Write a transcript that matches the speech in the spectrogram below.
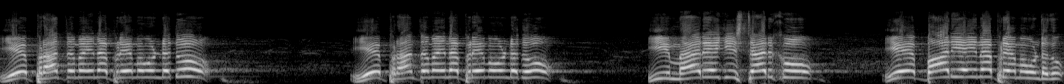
ఏ ప్రాంతమైనా ప్రేమ ఉండదు. ఏ ప్రాంతమైనా ప్రేమ ఉండదు. ఈ మ్యారేజ్ స్టార్కు ఏ భార్య అయినా ప్రేమ ఉండదు.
